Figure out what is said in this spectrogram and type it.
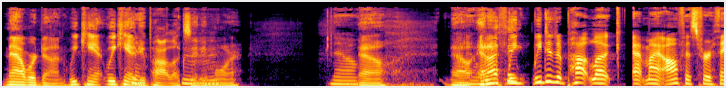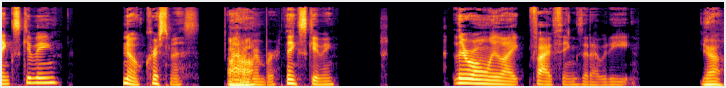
Now we're done. We can't we can't do potlucks Mm-mm. anymore. No. No. No. No, and we- I think we, we did a potluck at my office for Thanksgiving. No, Christmas. I Uh-huh. don't remember. Thanksgiving. There were only like five things that I would eat. Yeah.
